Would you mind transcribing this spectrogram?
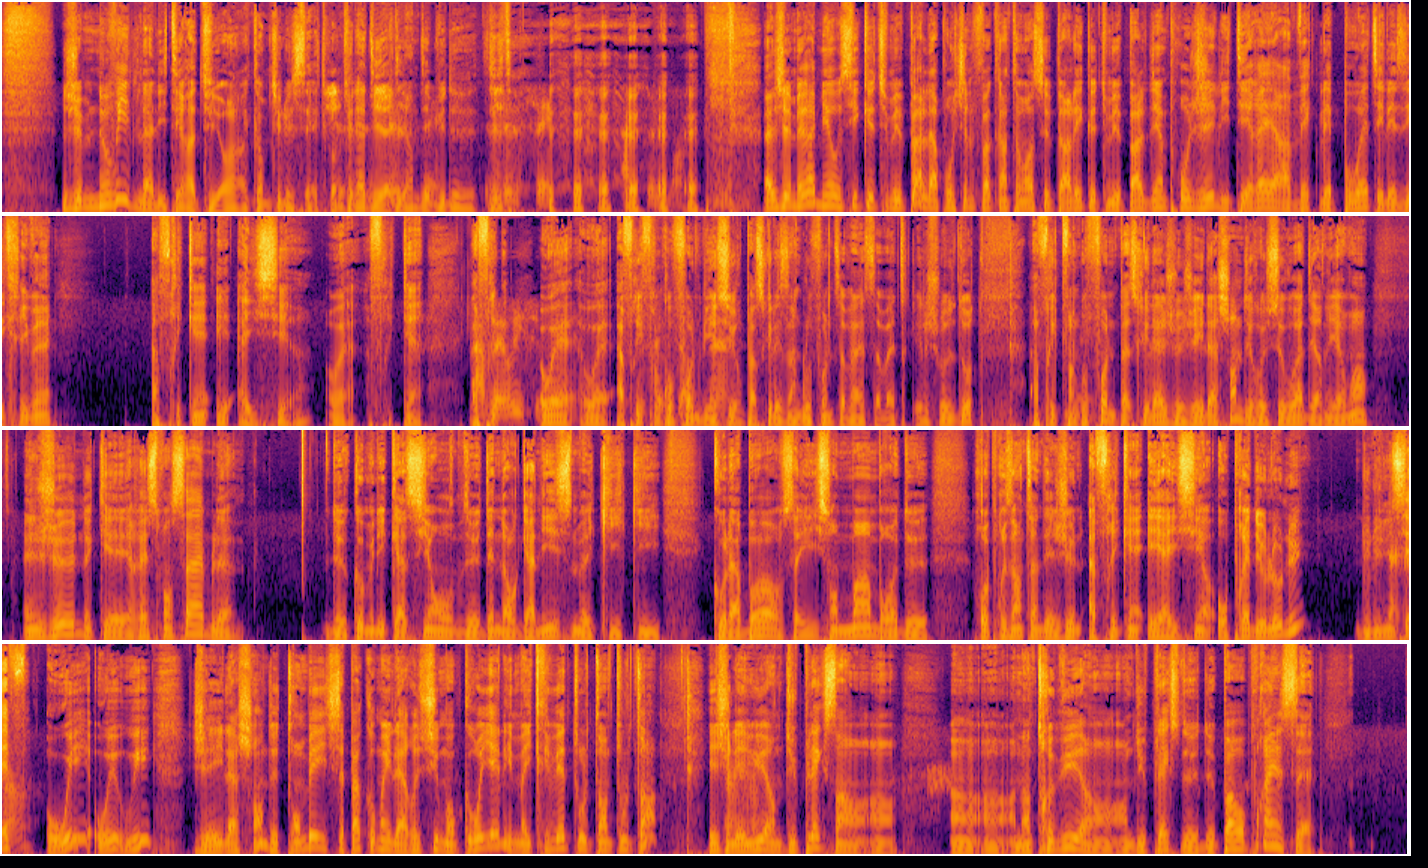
je me nourris de la littérature, hein, comme tu le sais, comme tu l'as déjà dit en début de. Je le sais, absolument. Euh, j'aimerais bien aussi que tu me parles la prochaine fois quand on va se parler, que tu me parles d'un projet littéraire avec les poètes et les écrivains africains et haïtiens. Ouais, africains. Ah ben oui, ouais, ouais, Afrique francophone bien sûr, parce que les anglophones ça va, ça va être quelque chose d'autre. Afrique francophone, parce que là, j'ai eu la chance de recevoir dernièrement un jeune qui est responsable de communication d'un organisme qui, qui collabore. Ils sont membres de représentants des jeunes africains et haïtiens auprès de l'ONU de l'UNICEF Oui, oui, oui. J'ai eu la chance de tomber. Je ne sais pas comment il a reçu mon courriel. Il m'écrivait tout le temps, tout le temps. Et je l'ai uh-huh. eu en duplex, en, en, en, entrevue, en, duplex de, de Port-au-Prince. et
